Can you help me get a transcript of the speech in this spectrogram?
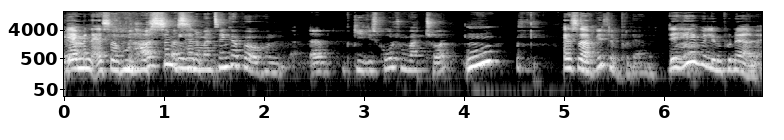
Ja. Jamen altså, hun Men har også, altså, simpelthen... når man tænker på, at hun er, gik i skole, hun var 12. Mm, altså, Det er vildt imponerende. det er helt vildt imponerende.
